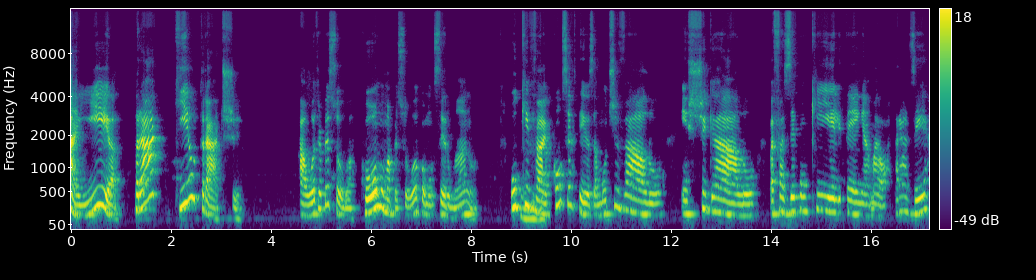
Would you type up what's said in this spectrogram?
aí, para que eu trate a outra pessoa como uma pessoa, como um ser humano, o que uhum. vai com certeza motivá-lo, instigá-lo, vai fazer com que ele tenha maior prazer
